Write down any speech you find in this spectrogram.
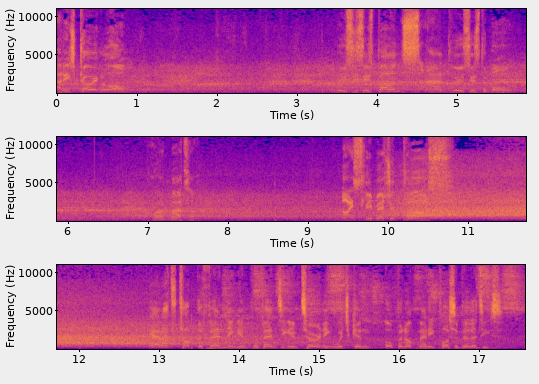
And he's going long. Loses his balance and loses the ball. Juan Mata. Nicely measured pass. Yeah, that's top defending and preventing him turning, which can open up many possibilities.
